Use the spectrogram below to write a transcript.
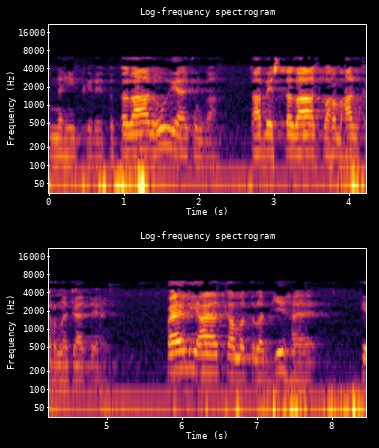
نہیں پھرے تو تضاد ہو گیا ہے تم کا۔ تب اس تضاد کو ہم حل کرنا چاہتے ہیں۔ پہلی آیت کا مطلب یہ ہے کہ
